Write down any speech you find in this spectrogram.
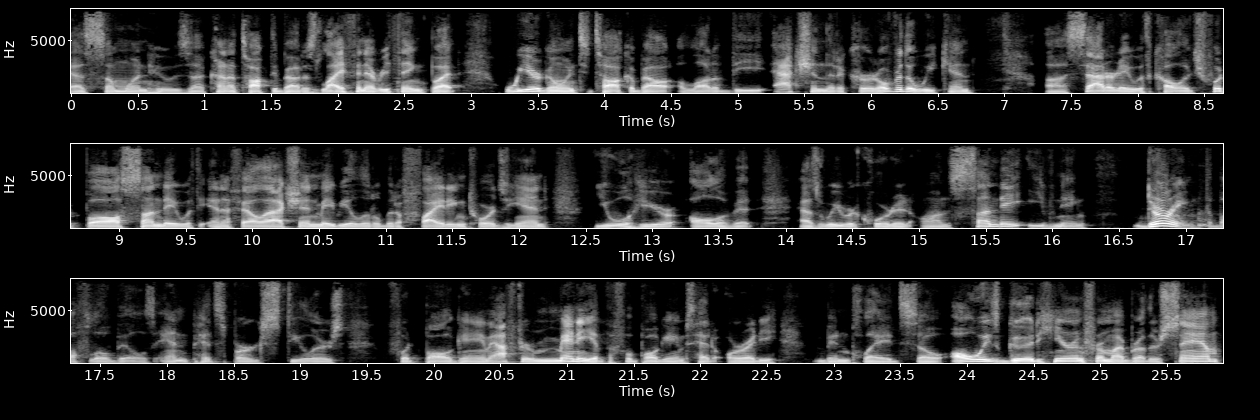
as someone who's uh, kind of talked about his life and everything. But we are going to talk about a lot of the action that occurred over the weekend uh, Saturday with college football, Sunday with the NFL action, maybe a little bit of fighting towards the end. You will hear all of it as we recorded on Sunday evening during the Buffalo Bills and Pittsburgh Steelers football game after many of the football games had already been played. So, always good hearing from my brother Sam.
